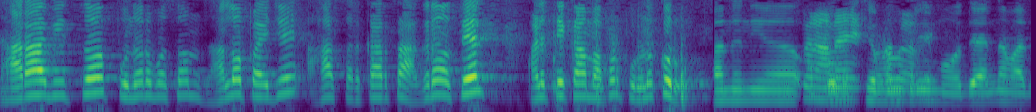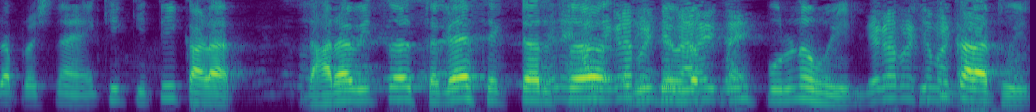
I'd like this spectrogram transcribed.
धारावीचं पुनर्वसन झालं पाहिजे हा सरकारचा आग्रह असेल आणि ते काम आपण पूर्ण करू. माननीय आलंय. महोदयांना माझा प्रश्न आहे की किती काळात धारावीचं सगळ्या सेक्टरचं रिडेव्हलपमेंट पूर्ण होईल. किती काळात होईल?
